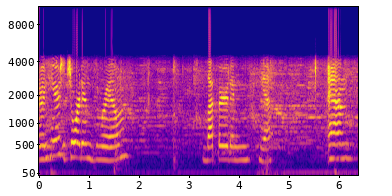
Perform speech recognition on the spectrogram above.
And here's Jordan's room. Leopard and, yeah. And that's about all.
